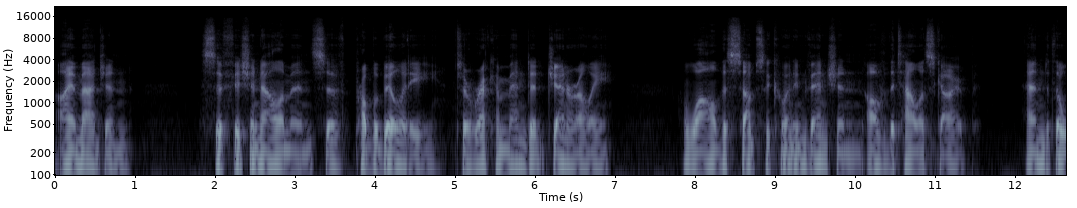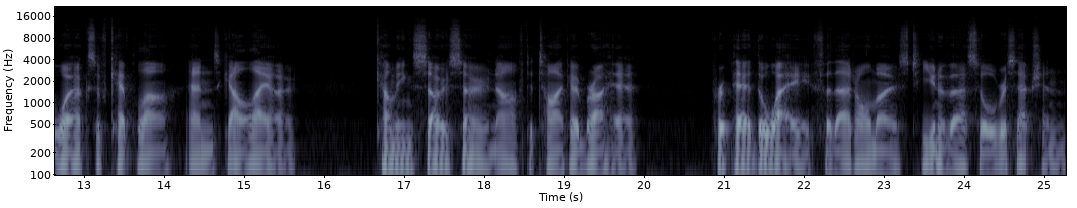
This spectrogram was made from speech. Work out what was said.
I imagine, sufficient elements of probability to recommend it generally, while the subsequent invention of the telescope and the works of Kepler and Galileo, coming so soon after Tycho Brahe, prepared the way for that almost universal reception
